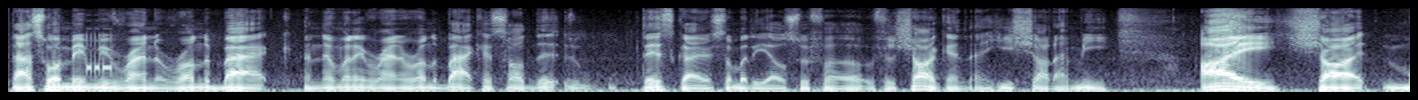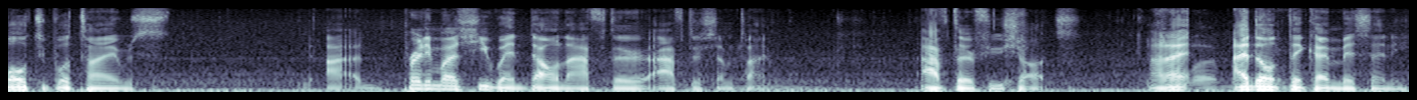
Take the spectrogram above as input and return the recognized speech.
That's what made me run around the back. And then when I ran around the back, I saw this, this guy or somebody else with a with a shotgun, and he shot at me. I shot multiple times. Uh, pretty much, he went down after after some time, after a few shots, and I I don't think I miss any.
